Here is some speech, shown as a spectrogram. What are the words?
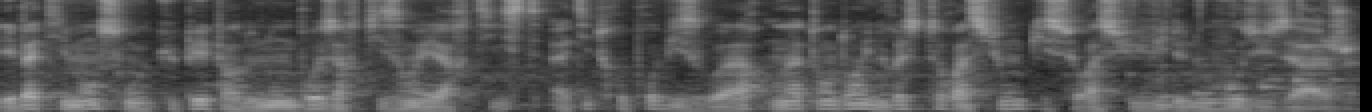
les bâtiments sont occupés par de nombreux artisans et artistes à titre provisoire en attendant une restauration qui sera suivie de nouveaux usages.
